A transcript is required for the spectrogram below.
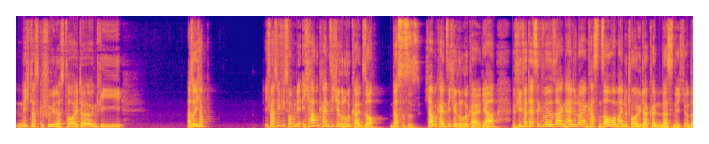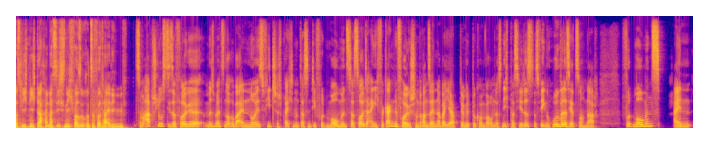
nicht das Gefühl, dass Torhüter irgendwie. Also ich habe. Ich weiß nicht, wie ich es formuliere. Ich habe keinen sicheren Rückhalt. So, das ist es. Ich habe keinen sicheren Rückhalt, ja. FIFA Tastic würde sagen, haltet euren Kasten sauber, meine Torhüter können das nicht. Und das liegt nicht daran, dass ich es nicht versuche zu verteidigen. Zum Abschluss dieser Folge müssen wir jetzt noch über ein neues Feature sprechen und das sind die Foot Moments. Das sollte eigentlich vergangene Folge schon dran sein, aber ihr habt ja mitbekommen, warum das nicht passiert ist. Deswegen holen wir das jetzt noch nach. Foot Moments ein,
